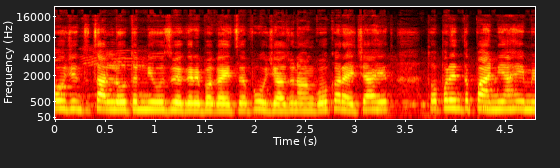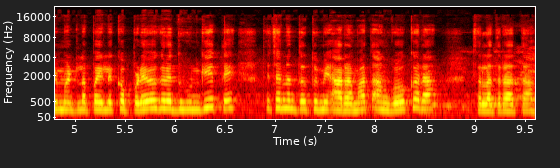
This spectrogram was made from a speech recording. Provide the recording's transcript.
फौजींचं चाललं होतं न्यूज वगैरे बघायचं. फौजी अजून आंघोळ करायचे आहेत. तोपर्यंत पाणी आहे. मी म्हटलं पहिले कपडे वगैरे धुवून घेते. त्याच्यानंतर तुम्ही आरामात आंघोळ करा. चला तर आता.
